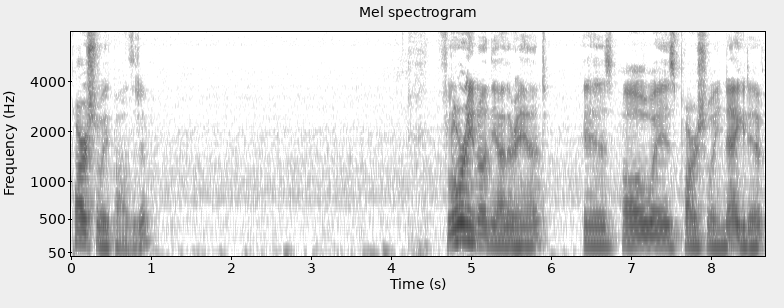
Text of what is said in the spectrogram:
partially positive. Fluorine, on the other hand, is always partially negative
